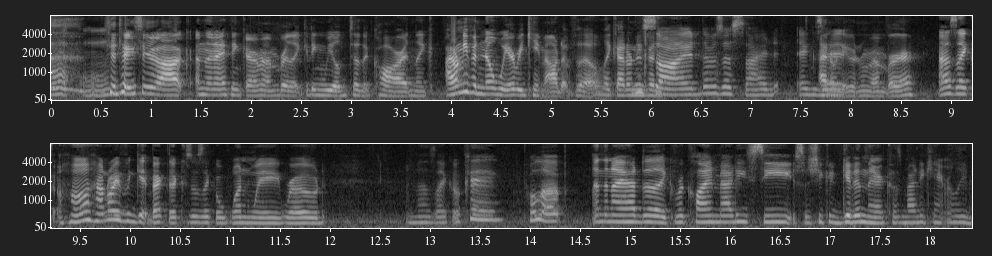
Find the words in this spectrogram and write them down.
Uh-uh. she takes me back, and then I think I remember like getting wheeled to the car, and like I don't even know where we came out of though. Like I don't the even. side. There was a side exit. I don't even remember. I was like, huh? How do I even get back there? Because it was like a one way road. And I was like, okay, pull up. And then I had to like recline Madi's seat so she could get in there because Madi can't really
